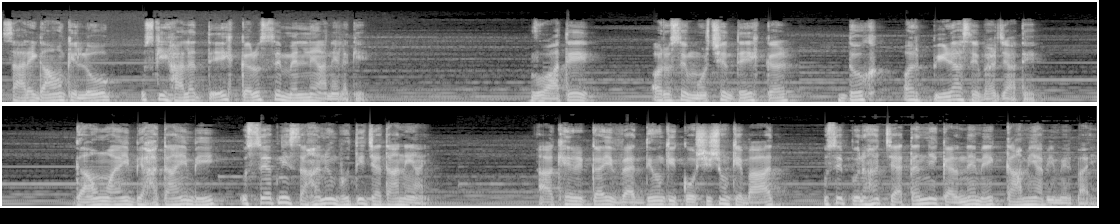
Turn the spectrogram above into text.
सारे गाँव के लोग उसकी हालत देखकर उससे मिलने आने लगे। वो आते और उसे मूर्छित देखकर दुख और पीड़ा से भर जाते। गाँव आई, ब्याहताएँ भी उससे अपनी सहानुभूति जताने आई। आखिर कई वैद्यों की कोशिशों के बाद उसे पुनः चैतन्य करने में कामयाबी मिल पाई।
